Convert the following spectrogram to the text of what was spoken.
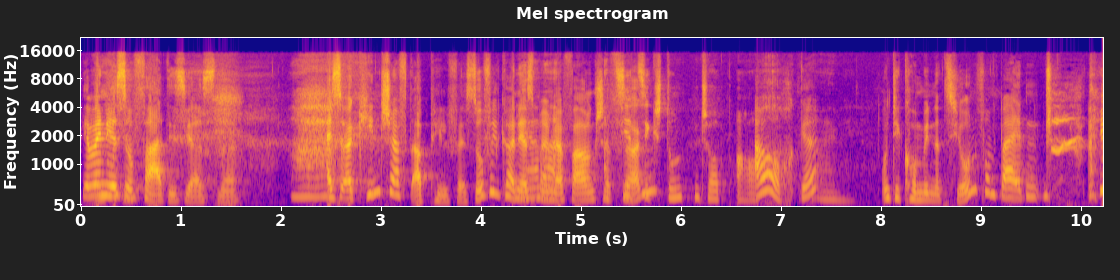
Ja, wenn ihr so fahrt ist, Jasna. Also eine Kindschaft Abhilfe. So viel kann ich aus meinem Erfahrungsschatz sagen. 40-Stunden-Job auch. Auch, gell? Und die Kombination von beiden, die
